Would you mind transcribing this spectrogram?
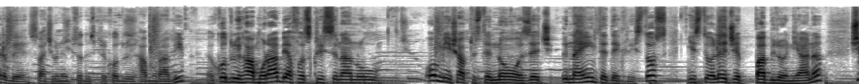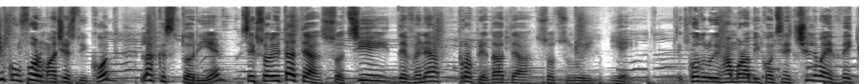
trebuie să facem un episod despre codul lui Hammurabi. Codul lui Hammurabi a fost scris în anul 1790 înainte de Hristos, este o lege babiloniană și conform acestui cod, la căsătorie, sexualitatea soției devenea proprietatea soțului ei. Codul lui Hammurabi conține cele mai vechi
